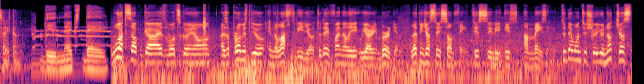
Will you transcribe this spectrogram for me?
Satan. The next day. What's up guys, what's going on? As I promised you in the last video, today finally we are in Bergen. Let me just say something, this city is amazing. Today I want to show you not just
